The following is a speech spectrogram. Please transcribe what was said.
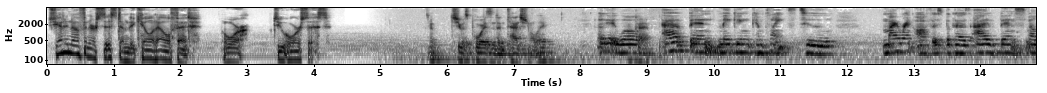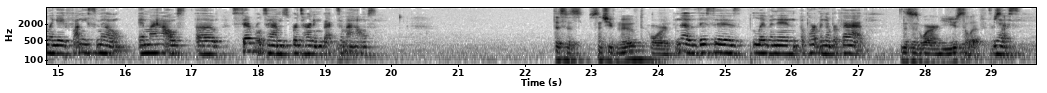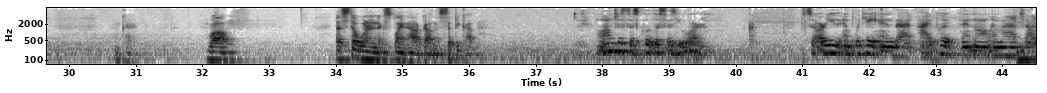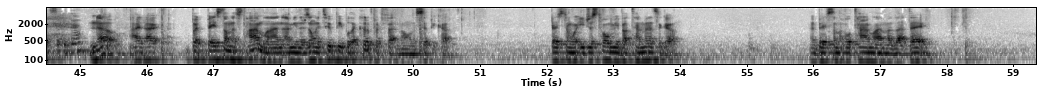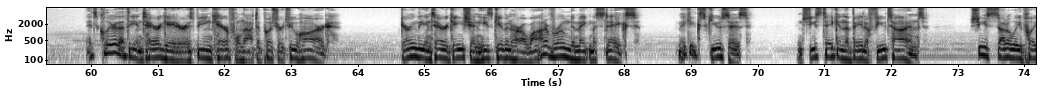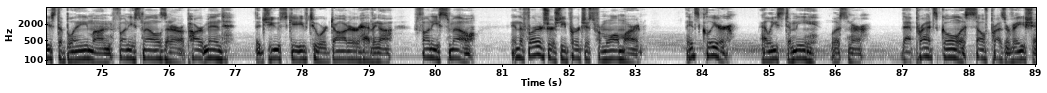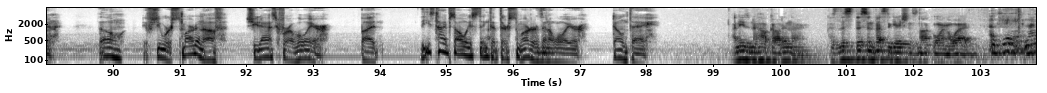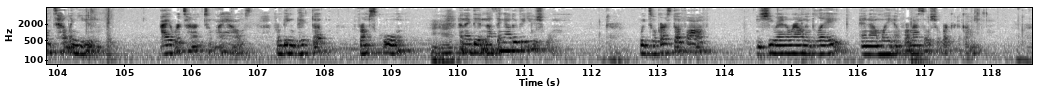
She had enough in her system to kill an elephant, or two horses. She was poisoned intentionally. Okay, well, Okay. I've been making complaints to my rent office because I've been smelling a funny smell in my house uh, several times returning back to my house. This is since you've moved, or No, this is living in apartment number five. this is where you used to live? Yes. saying? Okay. Well, that still wouldn't explain how it got in the sippy cup. Well, I'm just as clueless as you are. So are you implicating that I put fentanyl in my child's sippy cup? No, I, I, but based on this timeline, I mean, there's only two people that could have put fentanyl in the sippy cup. Based on what you just told me about 10 minutes ago. And based on the whole timeline of that day. It's clear that the interrogator is being careful not to push her too hard. During the interrogation, he's given her a lot of room to make mistakes, make excuses, and she's taken the bait a few times. She's subtly placed the blame on funny smells in her apartment, the juice gave to her daughter having a funny smell, and the furniture she purchased from Walmart. It's clear, at least to me, listener, that Pratt's goal is self preservation. Though, if she were smart enough, she'd ask for a lawyer. But these types always think that they're smarter than a lawyer, don't they? I need to know how it got in there. Because this, this investigation is not going away. Okay, and I'm telling you, I returned to my house from being picked up from school, Mm-hmm. and I did nothing out of the usual. Okay. We took our stuff off, and she ran around and played, and I'm waiting for my social worker to come. Okay.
